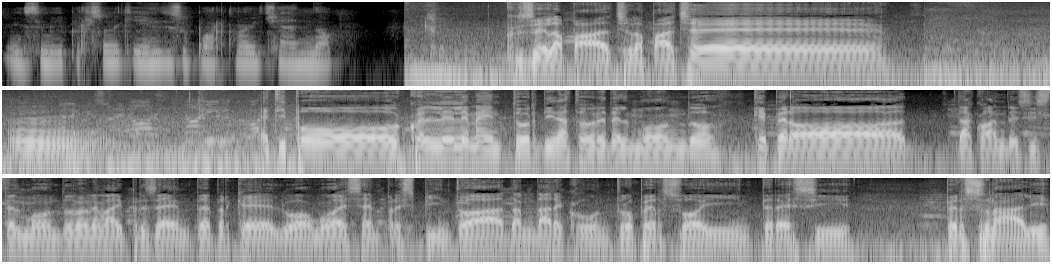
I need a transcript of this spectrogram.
insieme di persone che si supportano a vicenda. Cos'è la pace? La pace è... Mm. è tipo quell'elemento ordinatore del mondo che però da quando esiste il mondo non è mai presente perché l'uomo è sempre spinto ad andare contro per suoi interessi personali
